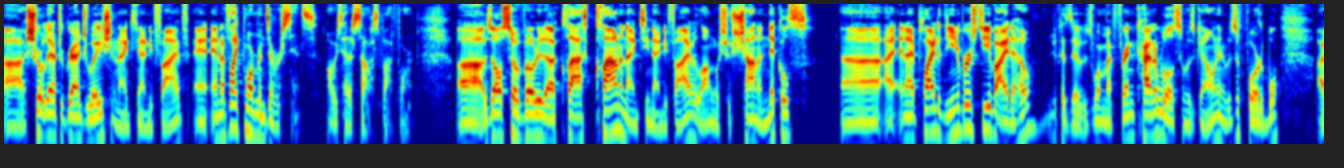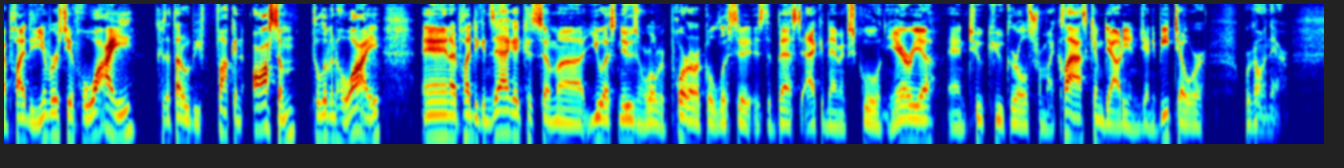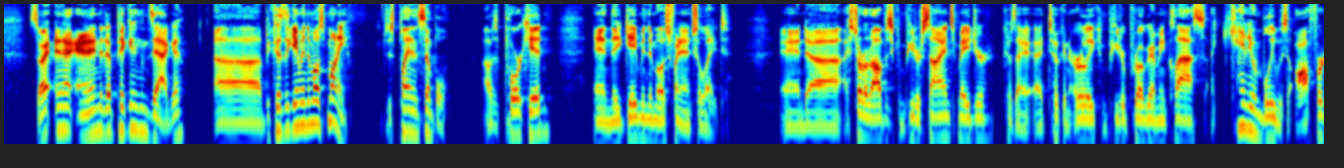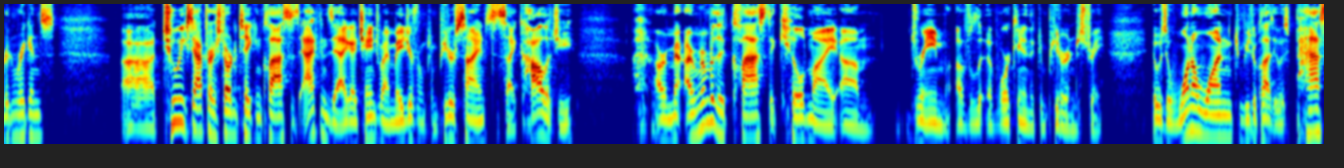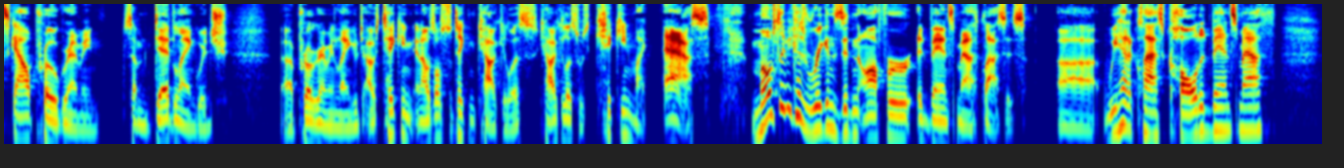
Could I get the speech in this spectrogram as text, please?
Uh, shortly after graduation in 1995, and, and, I've liked Mormons ever since. Always had a soft spot for them. Uh, I was also voted a class clown in 1995, along with Shoshana Nichols, uh, and I applied to the University of Idaho because it was where my friend Kyler Wilson was going and it was affordable. I applied to the University of Hawaii because I thought it would be fucking awesome to live in Hawaii. And I applied to Gonzaga because some uh, U.S. News and World Report article listed it as the best academic school in the area. And two cute girls from my class, Kim Dowdy and Jenny Beto, were, were going there. So I, and I, ended up picking Gonzaga uh, because they gave me the most money, just plain and simple. I was a poor kid and they gave me the most financial aid. And uh, I started off as a computer science major because I, I, took an early computer programming class. I can't even believe it was offered in Riggins. Uh, two weeks after I started taking classes at Gonzaga, I changed my major from computer science to psychology. I, rem- I remember the class that killed my um, dream of, of working in the computer industry. It was a 101 computer class. It was Pascal programming, some dead language. Uh, programming language. I was taking, and I was also taking calculus. Calculus was kicking my ass, mostly because Riggins didn't offer advanced math classes uh, we had a class called Advanced Math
